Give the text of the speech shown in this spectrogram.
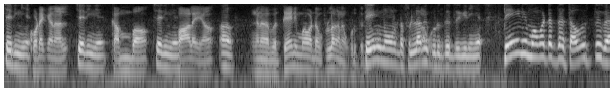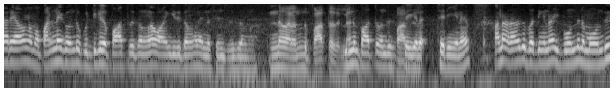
சரிங்க. கொடைக்கானல் சரிங்க. கம்பம் சரிங்க. பாளையம் நம்ம தேனி மாவட்டம் ஃபுல்லா நான் கொடுத்துருக்கோம் தேனி மாவட்டம் ஃபுல்லாவே கொடுத்துட்டு இருக்கீங்க தேனி மாவட்டத்தை தவிர்த்து வேற யாரும் நம்ம பண்ணைக்கு வந்து குட்டிகளை பார்த்துருக்காங்களா வாங்கியிருக்காங்களா என்ன செஞ்சிருக்காங்களா? இன்னும் வரை வந்து பார்த்தது இல்ல இன்னும் பார்த்து வந்து. செய்யல. சரிங்கண்ணே. ஆனா அதாவது பாத்தீங்கன்னா இப்போ வந்து நம்ம வந்து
